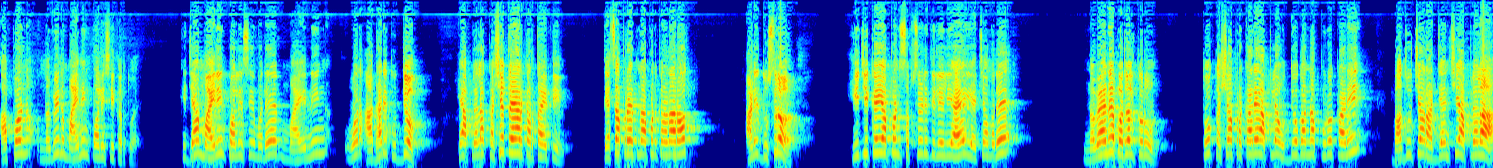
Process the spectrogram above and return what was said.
आपण नवीन मायनिंग पॉलिसी करतोय. की ज्या मायनिंग पॉलिसीमध्ये मायनिंग वर आधारित उद्योग हे आपल्याला कसे तयार करता येतील त्याचा प्रयत्न आपण करणार आहोत. आणि दुसरं ही जी काही आपण सबसिडी दिलेली आहे याच्यामध्ये नव्याने बदल करून तो कशा प्रकारे आपल्या उद्योगांना पूरक आणि बाजूच्या राज्यांशी आपल्याला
